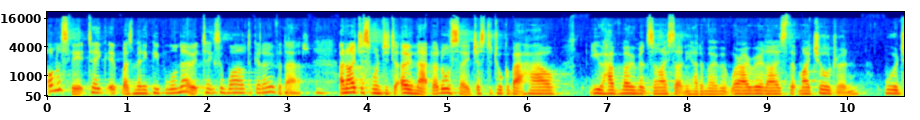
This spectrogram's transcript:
honestly it take it, as many people will know it takes a while to get over that mm-hmm. and i just wanted to own that but also just to talk about how you have moments and i certainly had a moment where i realized that my children would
